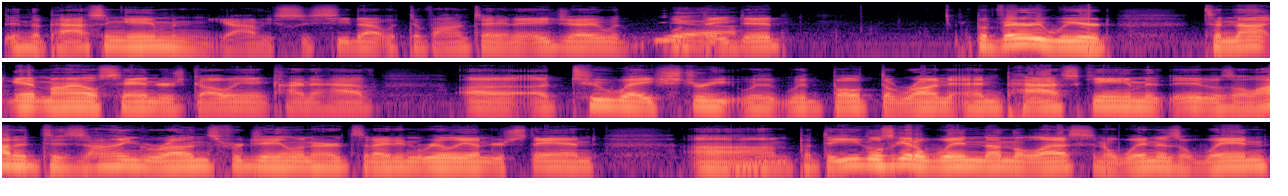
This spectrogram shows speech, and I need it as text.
in the passing game, and you obviously see that with Devonta and AJ with what they did. But very weird to not get Miles Sanders going and kind of have a, a two way street with, with both the run and pass game. It, it was a lot of designed runs for Jalen Hurts that I didn't really understand. Um, But the Eagles get a win nonetheless, and a win is a win.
